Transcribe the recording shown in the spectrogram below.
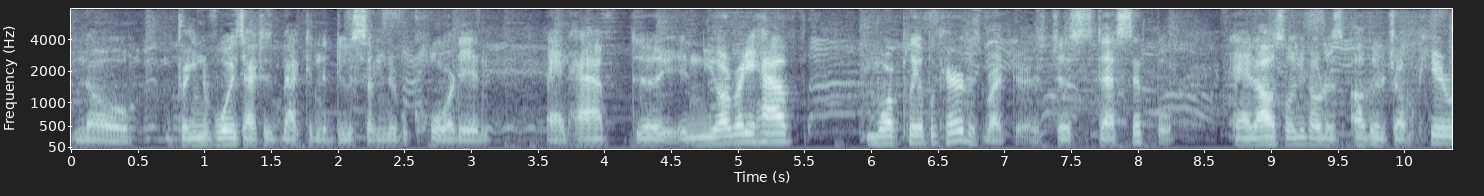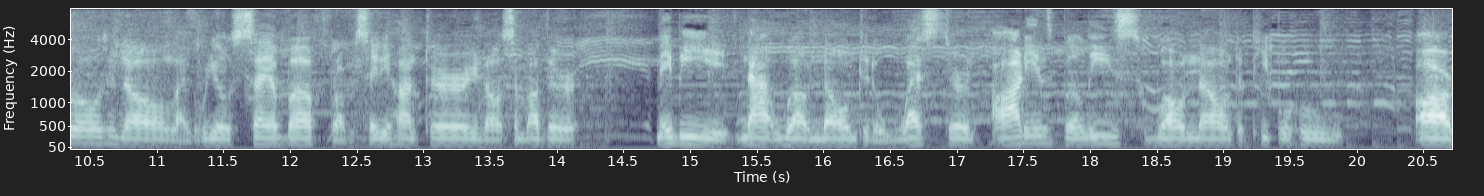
you know, bring the voice actors back in to do some new recording, and have the and you already have more playable characters right there. It's just that simple. And also, you know, there's other jump heroes, you know, like Ryo Saeba from City Hunter, you know, some other maybe not well known to the Western audience, but at least well known to people who are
